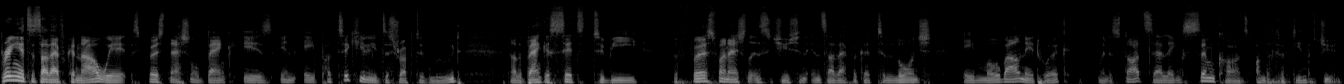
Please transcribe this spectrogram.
Bringing it to South Africa now, where First National Bank is in a particularly disruptive mood. Now, the bank is set to be the first financial institution in South Africa to launch a mobile network when it starts selling SIM cards on the 15th of June.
